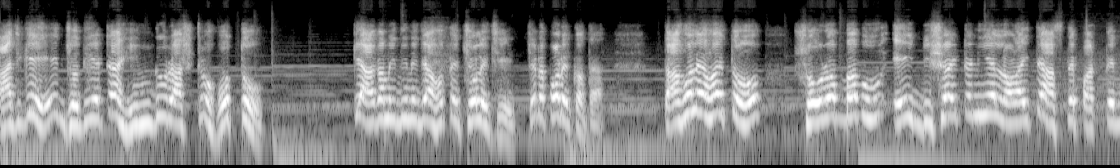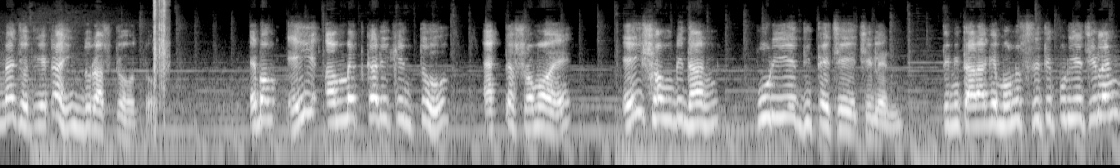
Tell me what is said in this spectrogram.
আজকে যদি এটা হিন্দু রাষ্ট্র হতো, কি আগামী দিনে যা হতে চলেছে, সেটা পরের কথা। তাহলে হয়তো সৌরভ বাবু এই বিষয়টা নিয়ে লড়াইতে আসতে পারতেন না যদি এটা হিন্দু রাষ্ট্র হতো। এবং এই আম্বেদকারই কিন্তু একটা সময় এই সংবিধান পুড়িয়ে দিতে চেয়েছিলেন। তিনি তার আগে মনুস্মৃতি পুড়িয়েছিলেন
